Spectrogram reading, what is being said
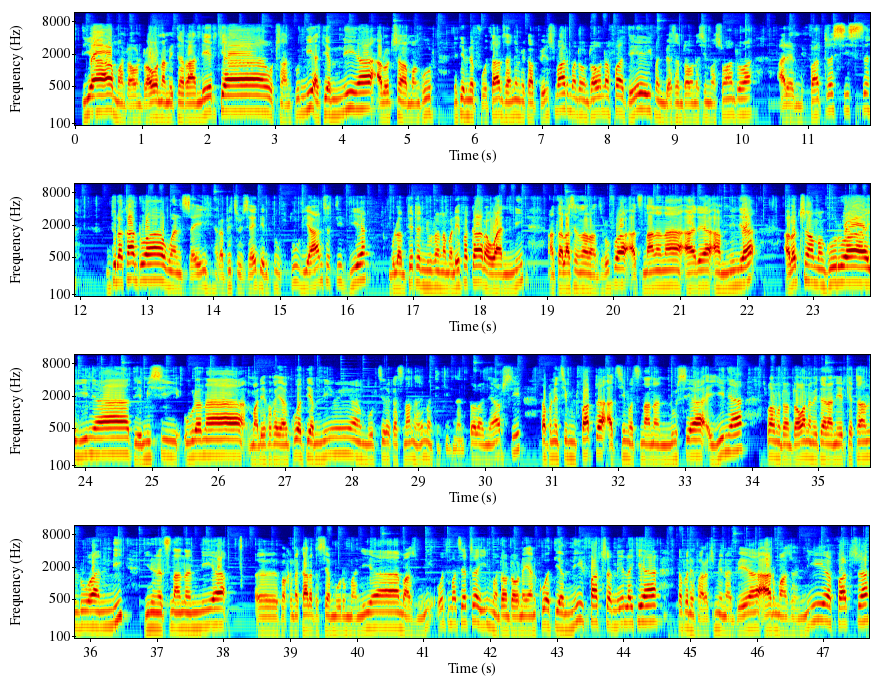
dia mandrahondrahona mety arahan'ny herika ohatr'izany koa ny aty amin'ny alaotra mangoro ny aty amin'ny ampovoan-tany izany amin'ny ankapobeny somary mandrahondrahona fa dia ifandimbiasan'ny rahona sy masoandro ary amin'ny faritra sisa ny tolakandro ho an'izay rahampitso izay dia mitovitovy ihany satria dia mbola mitoetra ny orana malefaka raha ho an'ny antalasan'aranjirofo atsinanana ary amin'iny Alao tsy mangoro a, iny a, dia misy orana malefaka ihany koa aty amin'ny morontsiraka atsinanana, izany hoe manodidididina ny Taolagnaro sy tapany atsimon'ny faritra atsimo atsinanan'ny Nosy iny a, somary mandraondraona mety hananerika hatrany lohan'ny ilany atsinanan'ny Vakinakaratra sy Amoronmania mahazo ny Haute Matsiatra iny, mandraondraona ihany koa aty amin'ny faritra Melaky tapany avaratr'i Menabe ary mahazo ny faritra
